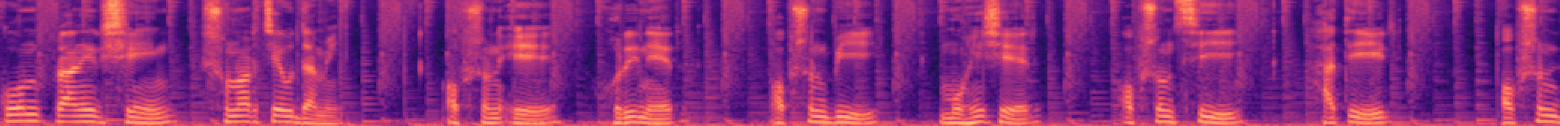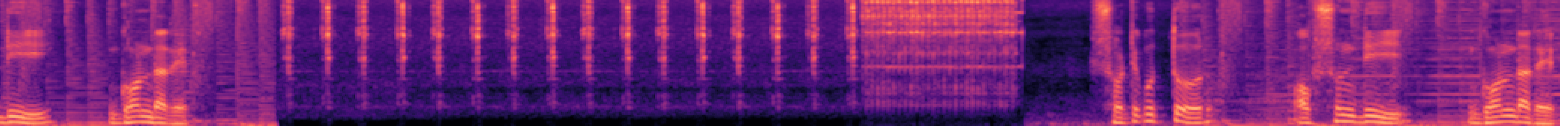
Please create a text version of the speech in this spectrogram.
কোন প্রাণীর শিং সোনার চেয়েও দামি? অপশন এ হরিণের, অপশন বি মহিষের, অপশন সি হাতির, অপশন ডি গন্ডারের। সঠিক উত্তর অপশন ডি গন্ডারের।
